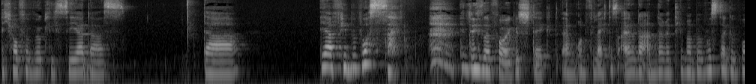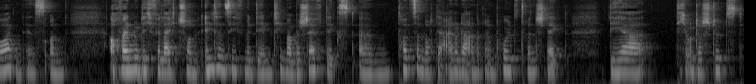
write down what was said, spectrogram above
ich hoffe wirklich sehr, dass da ja viel Bewusstsein in dieser Folge steckt ähm, und vielleicht das ein oder andere Thema bewusster geworden ist. Und auch wenn du dich vielleicht schon intensiv mit dem Thema beschäftigst, ähm, trotzdem noch der ein oder andere Impuls drin steckt, der dich unterstützt,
